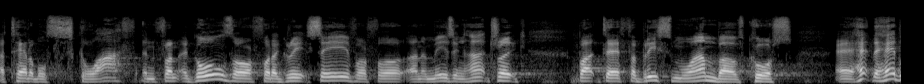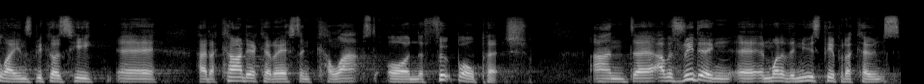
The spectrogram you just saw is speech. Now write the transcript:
a terrible sclaff in front of goals or for a great save or for an amazing hat trick, but uh, Fabrice Muamba, of course, uh, hit the headlines because he uh, had a cardiac arrest and collapsed on the football pitch. And I was reading in one of the newspaper accounts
